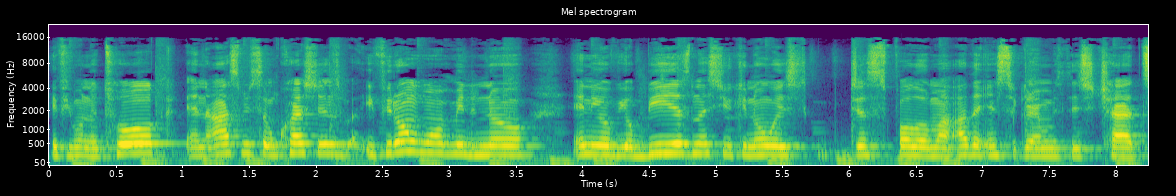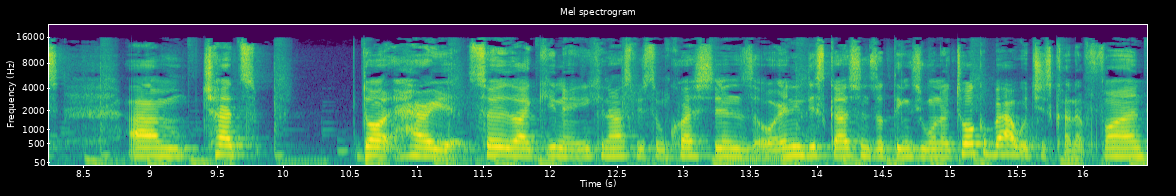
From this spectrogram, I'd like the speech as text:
If you want to talk and ask me some questions, if you don't want me to know any of your business, you can always just follow my other Instagram with this chats, um, chats dot harriet. So like you know you can ask me some questions or any discussions or things you want to talk about which is kind of fun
